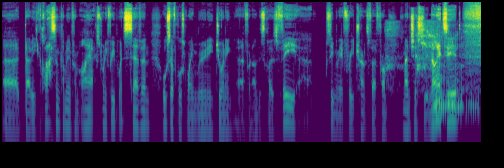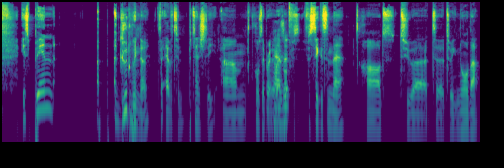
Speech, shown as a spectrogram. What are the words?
Uh, Davy Klaassen coming in from Ajax, 23.7. Also, of course, Wayne Rooney joining uh, for an undisclosed fee. Seemingly a free transfer from Manchester United. It's been a, a good window for Everton potentially. Um, of course, they broke the record for, for Sigurdsson there. Hard to uh, to to ignore that.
